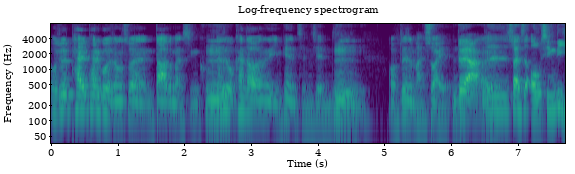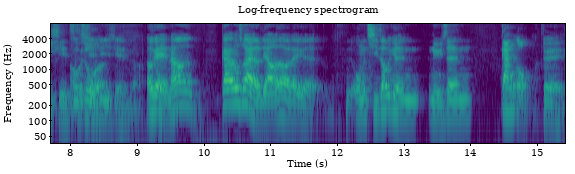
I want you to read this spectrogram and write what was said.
我觉得拍拍的过程中，虽然大家都蛮辛苦，嗯。但是我看到那个影片的呈现，嗯，嗯，哦，真的蛮帅的，对啊，对。这是算是呕心沥血之呕作心。沥血的。OK，然后刚刚出来有聊到那个我们其中一个女生干呕，对，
